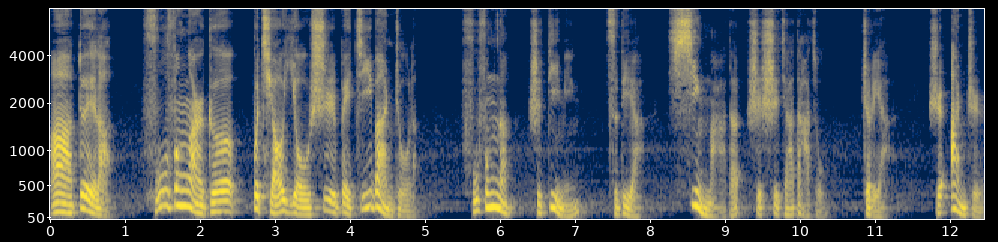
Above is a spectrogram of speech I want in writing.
啊，对了，扶风二哥。”不巧有事被羁绊住了。扶风呢是地名，此地啊姓马的是世家大族。这里啊是暗指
